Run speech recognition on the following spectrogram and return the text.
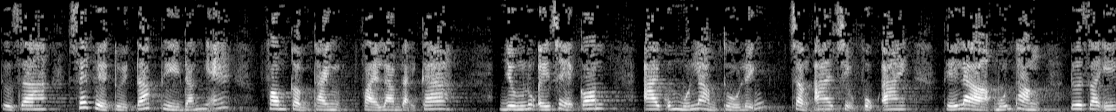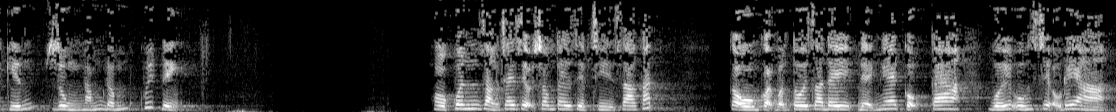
Thực ra, xét về tuổi tác thì đáng nhẽ, Phong Cẩm Thành phải làm đại ca. Nhưng lúc ấy trẻ con, ai cũng muốn làm thủ lĩnh, chẳng ai chịu phục ai. Thế là bốn thằng đưa ra ý kiến dùng nắm đấm quyết định. Hồ Quân giảng chai rượu trong tay Diệp Trì ra gắt. Cậu gọi bọn tôi ra đây để nghe cậu ca với uống rượu đấy à?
